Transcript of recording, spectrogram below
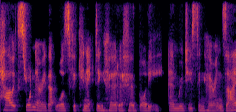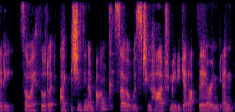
how extraordinary that was for connecting her to her body and reducing her anxiety. So I thought it, I, she's in a bunk, so it was too hard for me to get up there and, and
